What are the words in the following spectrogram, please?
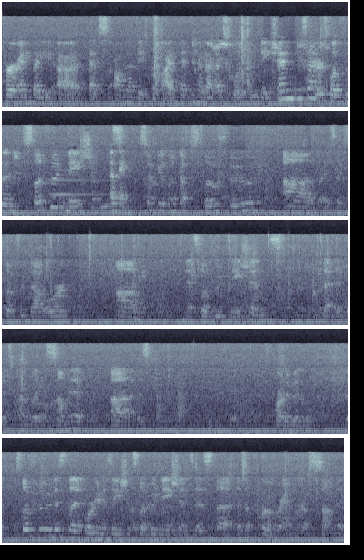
for anybody uh, that's on the Facebook Live, that know that that's Slow Food Nation, you said, or Slow Food? Slow Food Nations. Okay. So if you look up Slow Food, uh, it's like slowfood.org, um, Okay. and Slow Food Nations, that, it's kind of like a summit, uh, is it's part of it. Slow Food is the organization, Slow Food Nations is the, is a program or a summit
